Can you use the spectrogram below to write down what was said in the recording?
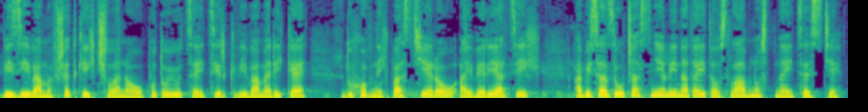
Vyzývam všetkých členov putujúcej cirkvy v Amerike, duchovných pastierov aj veriacich, aby sa zúčastnili na tejto slávnostnej ceste.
